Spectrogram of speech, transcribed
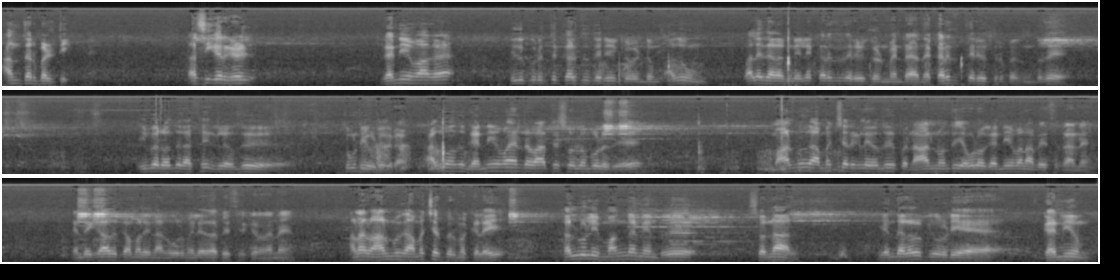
ரசிகர்கள் கண்ணியமாக இது குறித்து கருத்து தெரிவிக்க வேண்டும். அதுவும் வலைதளங்களிலே கருத்து தெரிவிக்க வேண்டும் என்ற அந்த கருத்து தெரிவித்திருப்பது என்பது இவர் வந்து ரசிகர்களை வந்து தூண்டி விடுகிறார். அதுவும் வந்து கண்ணியமா என்ற வார்த்தை சொல்லும் பொழுது மாண்புமிகு அமைச்சர்களை வந்து இப்போ நான் வந்து எவ்வளோ கண்ணியமாக நான் பேசுகிறேன் நான்? என்றைக்காவது கமலை நான் உரிமையில் ஏதாவது பேசியிருக்கேன் நான்? ஆனால் மாண்புமிகு அமைச்சர் பெருமக்களை கல்லூரி மங்கன் என்று சொன்னால் எந்த அளவுக்கு இவருடைய கண்ணியம்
